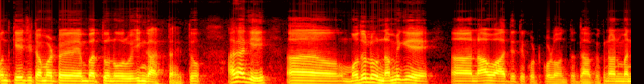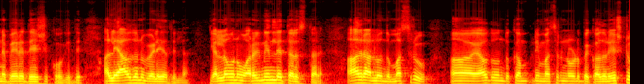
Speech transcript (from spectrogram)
ಒಂದು ಕೆ ಜಿ ಟೊಮಾಟೊ ಎಂಬತ್ತು, ನೂರು ಹಿಂಗೆ ಆಗ್ತಾ ಇತ್ತು. ಹಾಗಾಗಿ ಮೊದಲು ನಮಗೆ ನಾವು ಆದ್ಯತೆ ಕೊಟ್ಕೊಳ್ಳುವಂಥದ್ದು ಆಗಬೇಕು. ನಾನು ಮೊನ್ನೆ ಬೇರೆ ದೇಶಕ್ಕೆ ಹೋಗಿದ್ದೆ. ಅಲ್ಲಿ ಯಾವುದನ್ನು ಬೆಳೆಯೋದಿಲ್ಲ. ಎಲ್ಲವನ್ನು ಹೊರಗಿನಿಂದಲೇ ತರಿಸ್ತಾರೆ. ಆದರೆ ಅಲ್ಲೊಂದು ಮೊಸರು ಯಾವುದೋ ಒಂದು ಕಂಪ್ನಿ ಮೊಸರು ನೋಡಬೇಕು. ಅದನ್ನು ಎಷ್ಟು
